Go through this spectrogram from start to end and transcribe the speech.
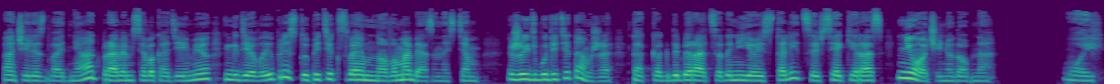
а через два дня отправимся в академию, где вы приступите к своим новым обязанностям. Жить будете там же, так как добираться до нее из столицы всякий раз не очень удобно». «Ой,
